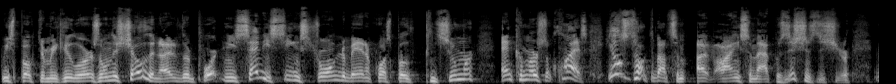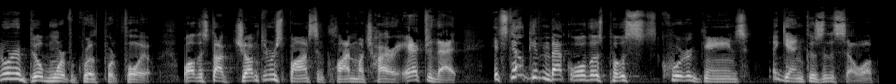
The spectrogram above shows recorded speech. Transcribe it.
We spoke to Enrique Lores on the show the night of the report, and he said he's seeing strong demand across both consumer and commercial clients. He also talked about some, uh, eyeing some acquisitions this year in order to build more of a growth portfolio. While the stock jumped in response and climbed much higher after that, it's now giving back all those post quarter gains, again, because of the sell up.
